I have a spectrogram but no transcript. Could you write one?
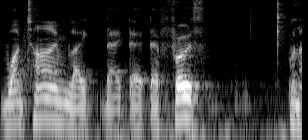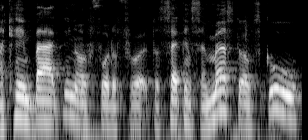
one time, like that, that, that first when I came back, you know, for the for the second semester of school,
